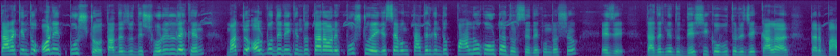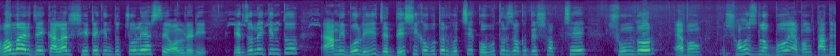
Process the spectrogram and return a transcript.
তারা কিন্তু অনেক পুষ্ট, তাদের যদি শরীর দেখেন, মাত্র অল্প দিনে কিন্তু তারা অনেক পুষ্ট হয়ে গেছে এবং তাদের কিন্তু পালকও উঠা ধরছে, দেখুন দর্শক, এই যে তাদের কিন্তু দেশি কবুতরের যে কালার তার বাবা মায়ের যে কালার সেটা কিন্তু চলে আসছে অলরেডি এর জন্যই কিন্তু আমি বলি যে দেশি কবুতর হচ্ছে কবুতর জগতের সবচেয়ে সুন্দর এবং সহজলভ্য এবং তাদের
